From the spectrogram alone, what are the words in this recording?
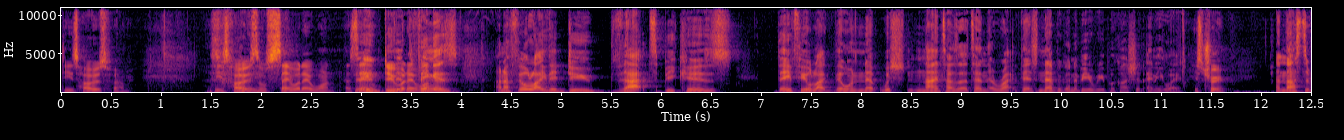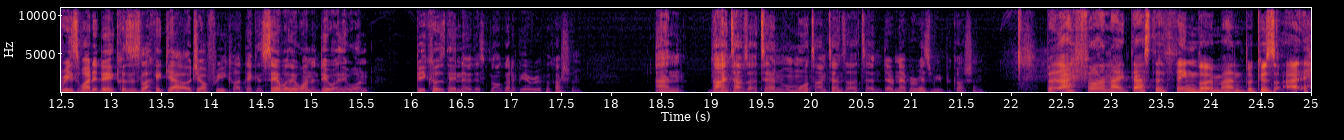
these hoes, fam. These hoes will say what they want. They say They, and do the, what the they thing want. is, and I feel like they do that because they feel like they will never. Which nine times out of ten they're right. There's never going to be a repercussion anyway, it's true. and that's the reason why they do it because it's like a get out of jail free card. They can say what they want and do what they want because they know there's not going to be a repercussion. And nine times out of ten, or more time, ten out of ten, there never is a repercussion. But I feel like that's the thing, though, man, because I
